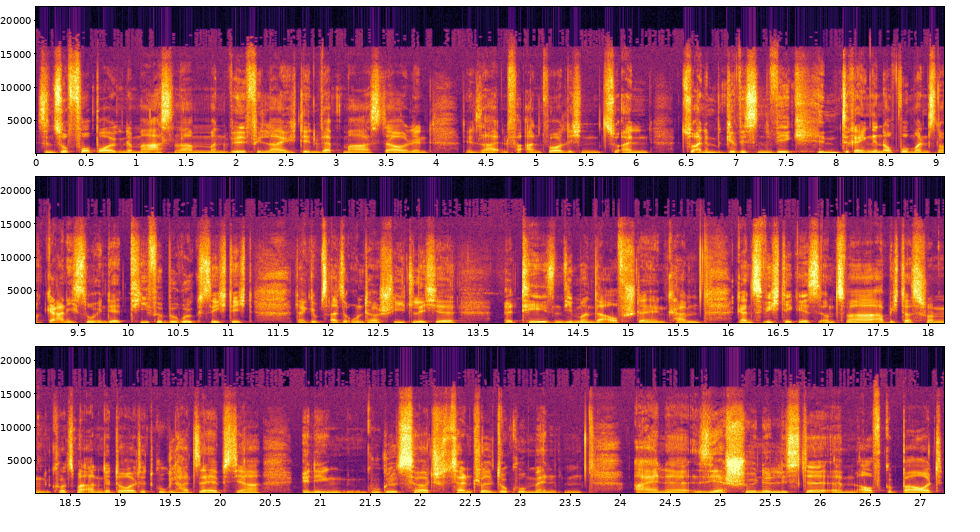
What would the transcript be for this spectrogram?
sind so vorbeugende Maßnahmen. Man will vielleicht den Webmaster oder den, den Seitenverantwortlichen zu einem, zu einem gewissen Weg hindrängen, obwohl man es noch gar nicht so in der Tiefe berücksichtigt. Da gibt es also unterschiedliche Thesen, die man da aufstellen kann. Ganz wichtig ist, und zwar habe ich das schon kurz mal angedeutet, Google hat selbst ja in den Google Search Central Dokumenten eine sehr schöne Liste ähm, aufgebaut,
